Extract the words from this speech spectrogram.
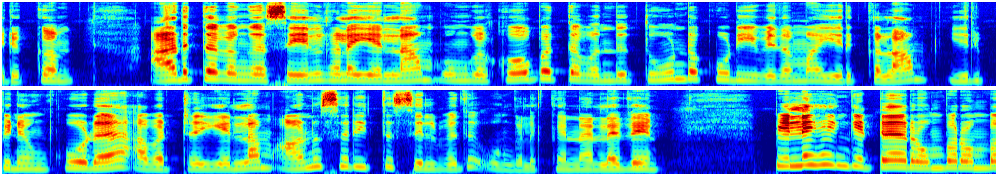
இருக்கும். அடுத்தவங்க செயல்களை எல்லாம் உங்கள் கோபத்தை வந்து தூண்டக்கூடிய விதமாக இருக்கலாம். இருப்பினும் கூட அவற்றை எல்லாம் அனுசரித்து செல்வது உங்களுக்கு நல்லது. பிள்ளைங்ககிட்ட ரொம்ப ரொம்ப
